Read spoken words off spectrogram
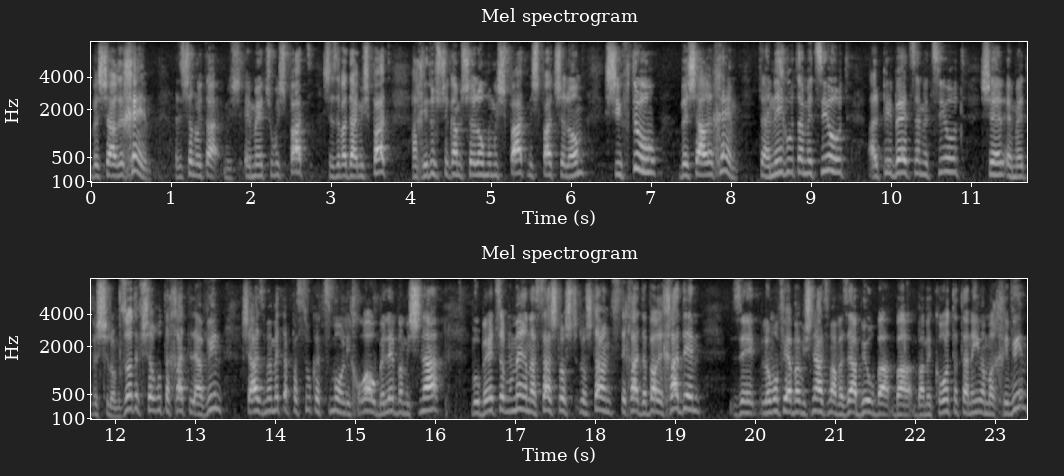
בשעריכם. אז יש לנו את האמת שהוא משפט, שזה ודאי משפט, החידוש שגם שלום הוא משפט, משפט שלום, שפטו בשעריכם, תנהיגו את המציאות על פי בעצם מציאות של אמת ושלום. זאת אפשרות אחת להבין, שאז באמת הפסוק עצמו, לכאורה הוא בלב המשנה, והוא בעצם אומר, נעשה שלוש, שלושתם, סליחה, דבר אחד הם, זה לא מופיע במשנה עצמה, אבל זה הביאור במקורות התנאים המרחיבים,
